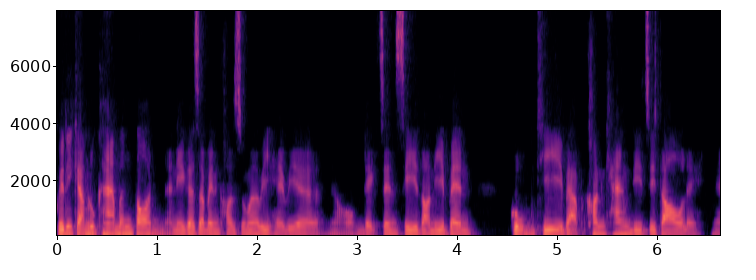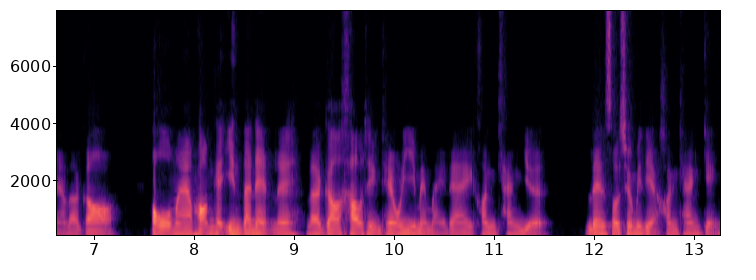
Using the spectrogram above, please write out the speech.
พฤติกรรมลูกค้าเบื้องต้น อันนี้ก็จะเป็น consumer behavior นะครับผมเด็ก Gen Z ตอนนี้เป็นกลุ่มที่แบบค่อนข้างดิจิทัลเลยนะแล้วก็โตมาพร้อมกับอินเทอร์เน็ตเลย แล้วก็เข้าถึงเทคโนโลยีใหม่ ๆ ได้ค่อนข้างเยอะ เล่นโซเชียลมีเดียค่อนข้างเก่ง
